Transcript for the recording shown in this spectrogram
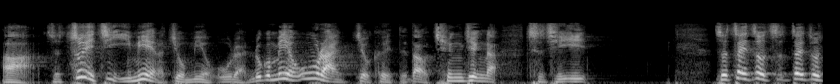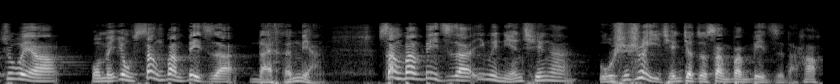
啊，是罪迹一灭了就没有污染，如果没有污染，就可以得到清净了。此其一。所以在座在座诸位啊，我们用上半辈子啊来衡量，上半辈子啊，因为年轻啊，五十岁以前叫做上半辈子的哈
